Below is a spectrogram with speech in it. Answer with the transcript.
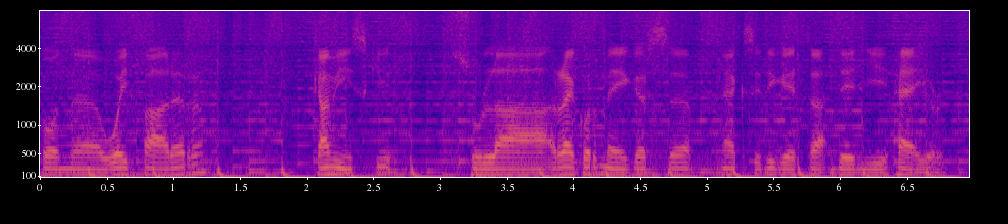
con uh, Wayfarer, Kaminsky, sulla Record Makers, ex etichetta degli Hair.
